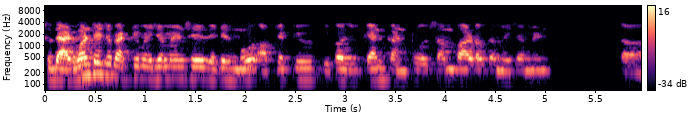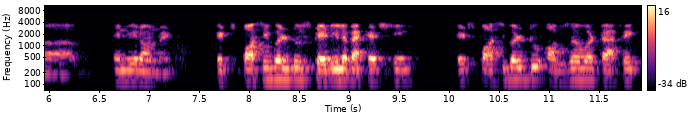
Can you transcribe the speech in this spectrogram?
So the advantage of active measurements is it is more objective because you can control some part of the measurement uh, environment. It's possible to schedule a packet stream. It's possible to observe a traffic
